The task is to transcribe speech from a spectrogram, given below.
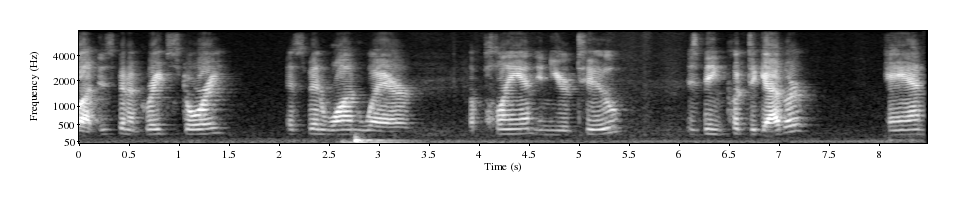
But it's been a great story. It's been one where a plan in year two is being put together and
